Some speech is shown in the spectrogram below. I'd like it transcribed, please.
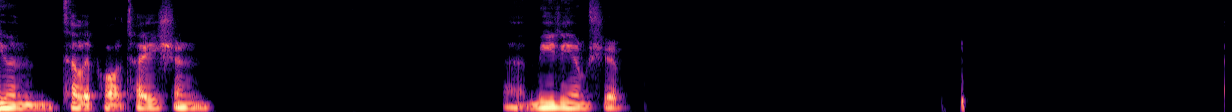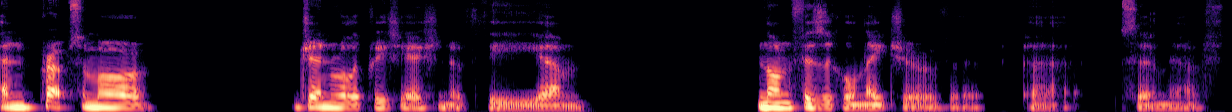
even teleportation, uh, mediumship, and perhaps a more general appreciation of the um, non-physical nature of the uh, certainly of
